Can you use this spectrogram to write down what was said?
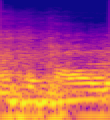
To the Coyotes,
